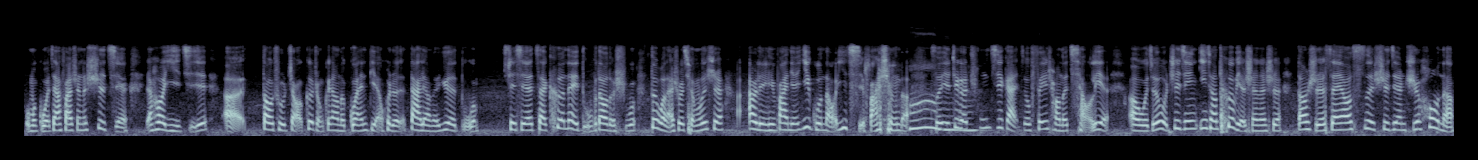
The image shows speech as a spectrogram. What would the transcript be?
我们国家发生的事情，然后以及呃到处找各种各样的观点或者大量的阅读。这些在课内读不到的书，对我来说全部都是二零零八年一股脑一起发生的，所以这个冲击感就非常的强烈。呃，我觉得我至今印象特别深的是，当时三幺四事件之后呢，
